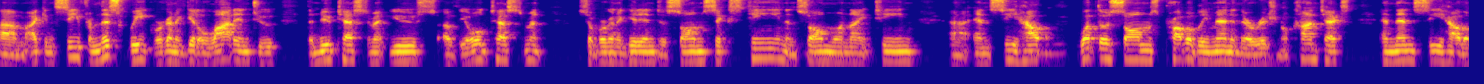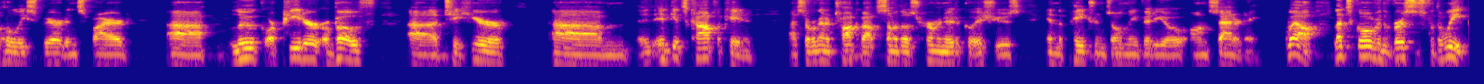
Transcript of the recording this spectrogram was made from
Um, I can see from this week we're going to get a lot into the New Testament use of the Old Testament. So we're going to get into Psalm 16 and Psalm 119 uh, and see how what those psalms probably meant in their original context, and then see how the Holy Spirit inspired uh, Luke or Peter or both uh, to hear. Um, it, it, gets complicated. Uh, so we're going to talk about some of those hermeneutical issues in the patrons only video on Saturday. Well, let's go over the verses for the week.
